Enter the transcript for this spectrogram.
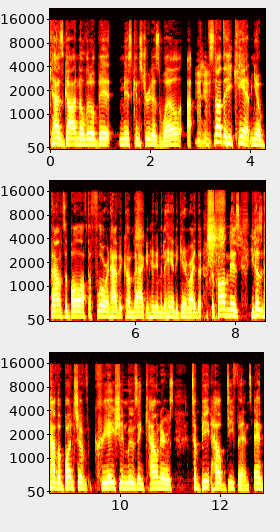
has gotten a little bit misconstrued as well. Mhm. It's not that he can't, you know, bounce the ball off the floor and have it come back and hit him in the hand again, right? The, the problem is he doesn't have a bunch of creation moves and counters to beat help defense. And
